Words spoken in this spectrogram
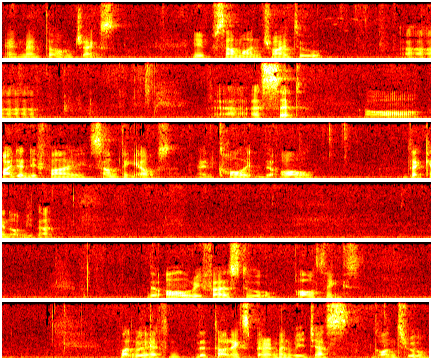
and mental objects. If someone try to uh, uh, assert or identify something else and call it the all, that cannot be done. The all refers to all things. What we have, the thought experiment we just gone through,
